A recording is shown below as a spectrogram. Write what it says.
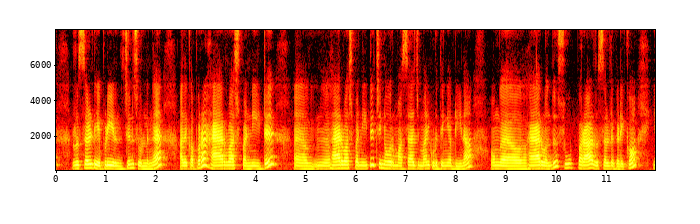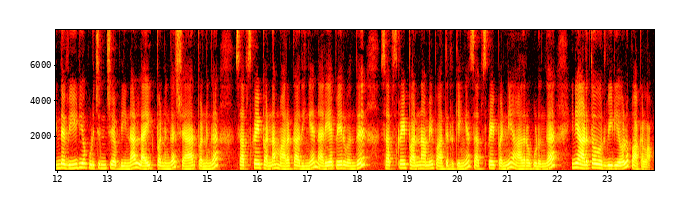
ரிசல்ட் எப்படி இருந்துச்சுன்னு சொல்லுங்கள் அதுக்கப்புறம் ஹேர் வாஷ் பண்ணிவிட்டு ஹேர் வாஷ் பண்ணிவிட்டு சின்ன ஒரு மசாஜ் மாதிரி கொடுத்தீங்க அப்படின்னா உங்கள் ஹேர் வந்து சூப்பராக ரிசல்ட் கிடைக்கும். இந்த வீடியோ பிடிச்சிருந்துச்சி அப்படின்னா லைக் பண்ணுங்கள் ஷேர் பண்ணுங்கள் சப்ஸ்கிரைப் பண்ண மறக்காதீங்க. நிறைய பேர் வந்து சப்ஸ்கிரைப் பண்ணாமே பார்த்துட்ருக்கீங்க சப்ஸ்கிரைப் பண்ணி ஆதரவு கொடுங்க. இனி அடுத்த ஒரு வீடியோவில் பார்க்கலாம்.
